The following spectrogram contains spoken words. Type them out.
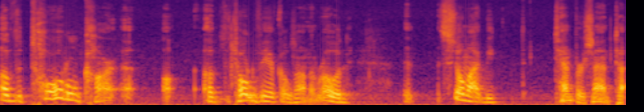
of the total car, uh, of the total vehicles on the road, it still might be 10% to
